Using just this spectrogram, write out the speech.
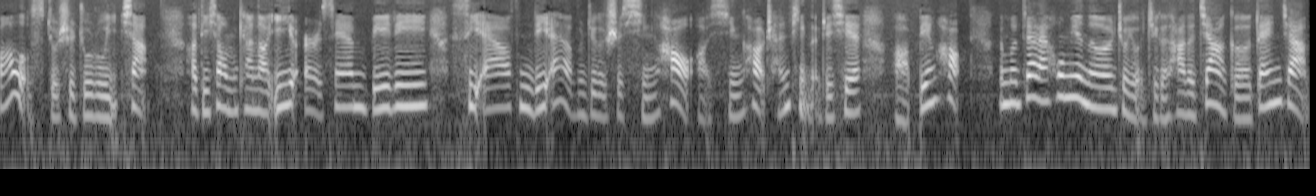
follows，就是诸如以下。好，底下我们看到一二三，B D C F D F，这个是型号啊，型号产品的这些啊编号。那么再来后面呢，就有这个它的价格单价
